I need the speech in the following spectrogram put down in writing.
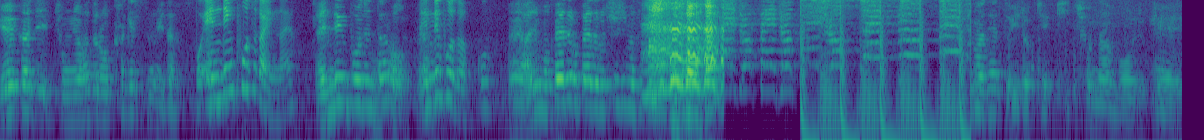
여기까지 종료하도록 하겠습니다 뭐 엔딩 포즈가 있나요? 엔딩 포즈는 따로 없고요 엔딩 포즈 없고. 네, 아니면 뭐 빼드로 빼드로 추시면서 하지만 해도 이렇게 기초나 뭐 이렇게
